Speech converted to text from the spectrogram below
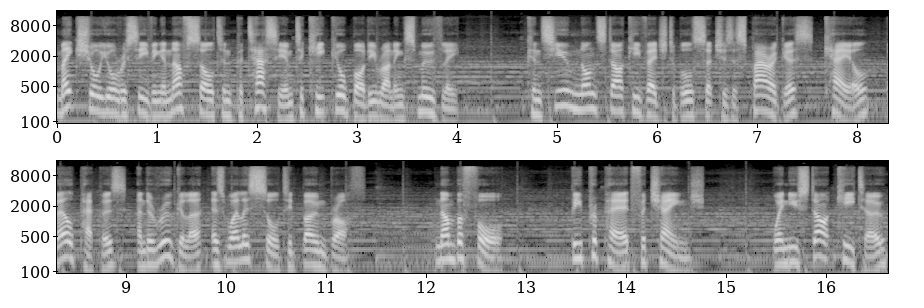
Make sure you're receiving enough salt and potassium to keep your body running smoothly. Consume non-starchy vegetables such as asparagus, kale, bell peppers, and arugula, as well as salted bone broth. Number 4. Be prepared for change. When you start keto,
